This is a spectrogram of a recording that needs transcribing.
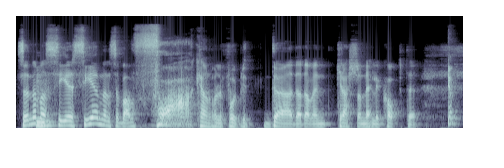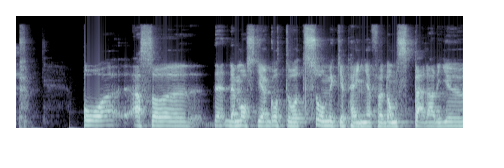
Sen när man mm. ser scenen så bara, fuck, han håller på att bli dödad av en kraschande helikopter. Japp. Och alltså, det, det, måste ju ha gått åt så mycket pengar för de spärrar ju,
